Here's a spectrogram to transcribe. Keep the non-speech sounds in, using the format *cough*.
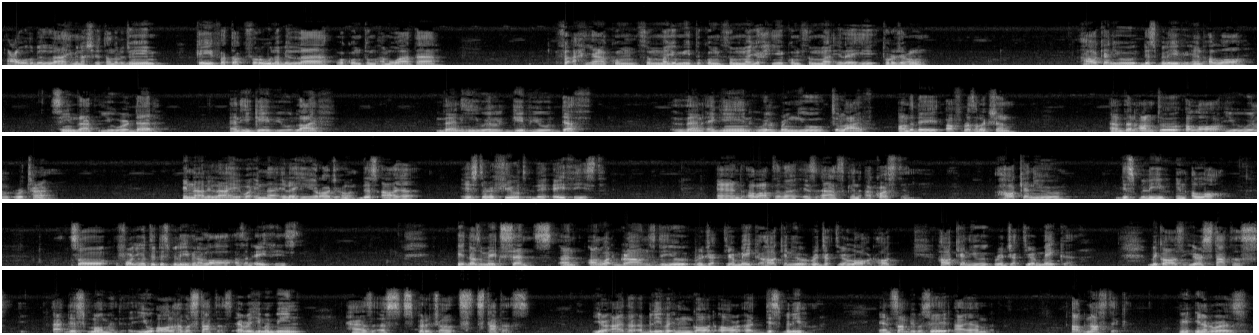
أعوذ بالله من الشيطان الرجيم كيف تكفرون بالله وكنتم أمواتا فأحياكم ثم يميتكم ثم يحييكم ثم إليه ترجعون How can you disbelieve in Allah seeing that you were dead and He gave you life then He will give you death then again will bring you to life on the day of resurrection and then unto Allah you will return. Inna lillahi wa inna ilayhi raji'un. This ayah is to refute the atheist, and Allah Ta'ala is asking a question How can you disbelieve in Allah? So, for you to disbelieve in Allah as an atheist, it doesn't make sense. And on what grounds do you reject your Maker? How can you reject your Lord? How, how can you reject your Maker? Because your status at this moment, you all have a status. Every human being has a spiritual status. You're either a believer in God or a disbeliever. And some people say, I am agnostic. In other words,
